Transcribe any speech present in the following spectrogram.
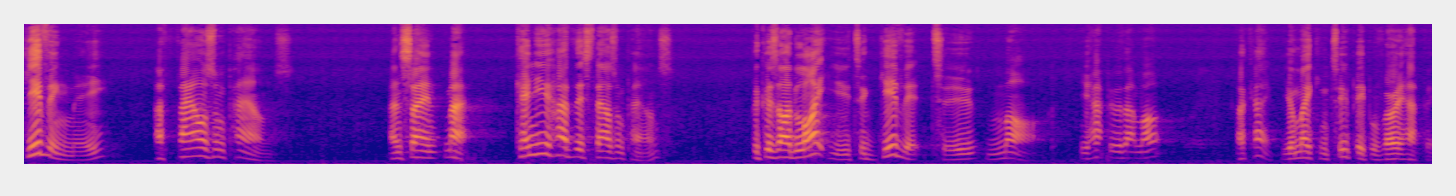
giving me a thousand pounds and saying, Matt, can you have this thousand pounds? Because I'd like you to give it to Mark. You happy with that, Mark? Okay, you're making two people very happy.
